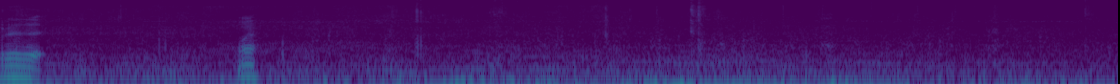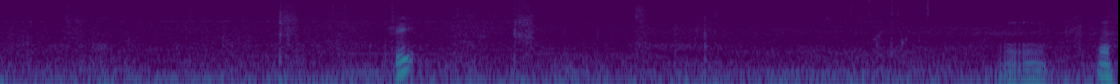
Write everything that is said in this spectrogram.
What is it? What? Treat? Mm. What?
